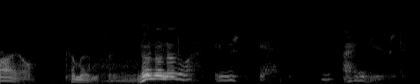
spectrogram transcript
Trial commencing. No, no, no, no. I hadn't used it yet. I hadn't used it.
